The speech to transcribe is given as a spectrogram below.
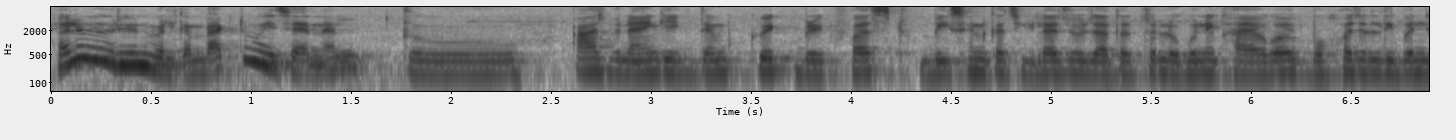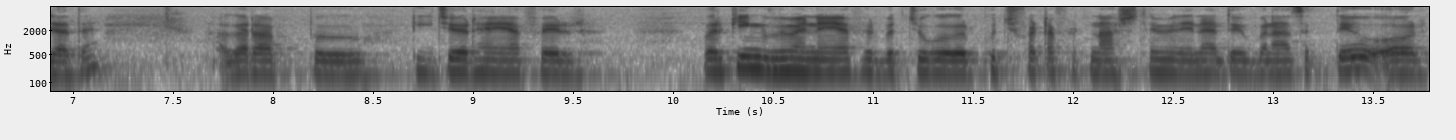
Hello everyone welcome back to my channel तो आज बनाएँगे एकदम क्विक ब्रेकफास्ट बेसन का चीला जो ज़्यादातर लोगों ने खाया होगा, बहुत जल्दी बन जाता है। अगर आप टीचर हैं या फिर वर्किंग वुमेन है या फिर बच्चों को अगर कुछ फटाफट नाश्ते में देना है तो ये बना सकते हो। और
